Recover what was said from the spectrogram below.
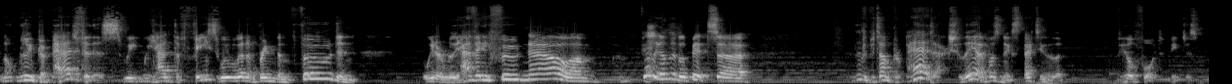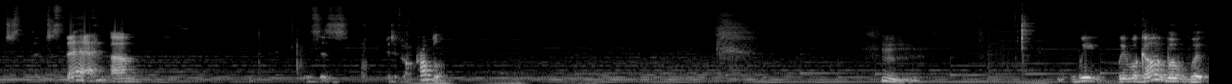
not really prepared for this. We we had the feast. We were going to bring them food, and we don't really have any food now. Um, I'm feeling a little bit uh, a little bit unprepared. Actually, I wasn't expecting the hill fort to be just just just there. Um, this is a bit of a problem. Hmm. we we were going. We, we,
